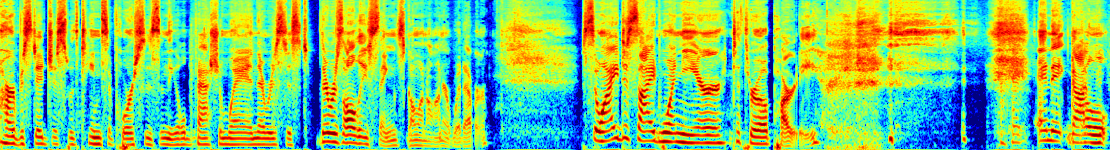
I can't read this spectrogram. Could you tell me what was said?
harvested just with teams of horses in the old fashioned way. And there was just, there was all these things going on or whatever. So I decide one year to throw a party. and it got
